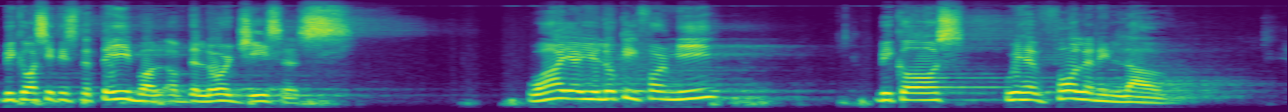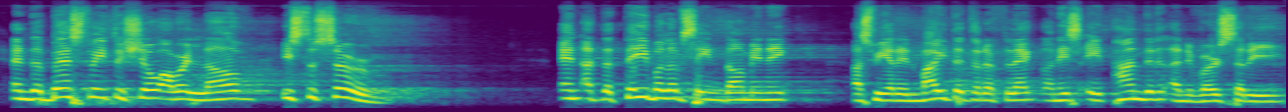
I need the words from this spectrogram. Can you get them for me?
because it is the table of the Lord Jesus. Why are you looking for me? Because we have fallen in love. And the best way to show our love is to serve. And at the table of St. Dominic, as we are invited to reflect on his 800th anniversary,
